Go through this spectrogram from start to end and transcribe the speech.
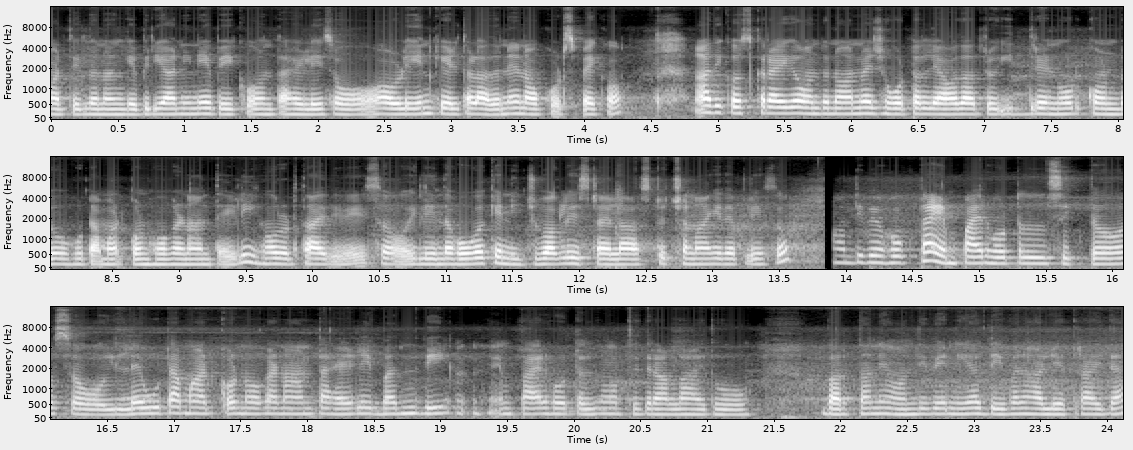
ಮಾಡ್ತಿದ್ಲು ನನಗೆ ಬಿರಿಯಾನಿನೇ ಬೇಕು ಅಂತ ಹೇಳಿ. ಸೊ ಅವಳು ಏನು ಕೇಳ್ತಾಳೋ ಅದನ್ನೇ ನಾವು ಕೊಡಿಸ್ಬೇಕು. ಅದಕ್ಕೋಸ್ಕರ ಈಗ ಒಂದು ನಾನ್ ವೆಜ್ ಹೋಟೆಲ್ ಯಾವುದಾದ್ರೂ ಇದ್ದರೆ ನೋಡಿಕೊಂಡು ಊಟ ಮಾಡ್ಕೊಂಡು ಹೋಗೋಣ ಅಂತ ಹೇಳಿ ಹೊರಡ್ತಾ ಇದ್ದೀವಿ. ಸೊ ಇಲ್ಲಿಂದ ಹೋಗೋಕ್ಕೆ ನಿಜವಾಗ್ಲೂ ಇಷ್ಟ ಇಲ್ಲ. ಅಷ್ಟು ಚೆನ್ನಾಗಿದೆ ಪ್ಲೇಸು ದಿವೇ ಹೋಗ್ತಾ ಎಂಪೈರ್ ಹೋಟೆಲ್ ಸಿಕ್ತು. ಸೊ ಇಲ್ಲೇ ಊಟ ಮಾಡ್ಕೊಂಡು ಹೋಗೋಣ ಅಂತ ಹೇಳಿ ಬಂದ್ವಿ. ಎಂಪೈರ್ ಹೋಟೆಲ್ ನೋಡ್ತಿದ್ರಲ್ಲ, ಇದು ಬರ್ತಾನೆ on the way near Devanahalli ಹತ್ರ ಇದೆ.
